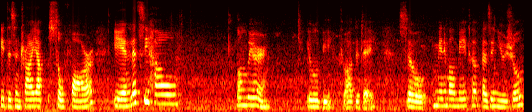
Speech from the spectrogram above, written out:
It doesn't dry out so far. And let's see how long wearing it will be throughout the day. So minimal makeup as in usual.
